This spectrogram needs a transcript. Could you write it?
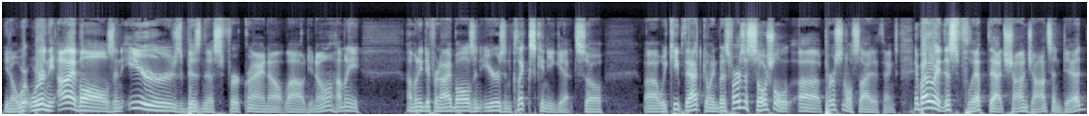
you know, we're, we're in the eyeballs and ears business for crying out loud. You know, how many, how many different eyeballs and ears and clicks can you get? So uh, we keep that going. But as far as the social, uh, personal side of things, and by the way, this flip that Shawn Johnson did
